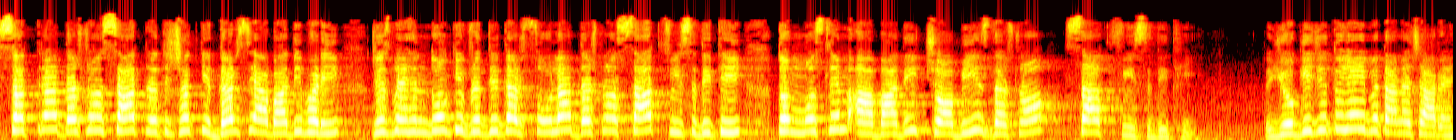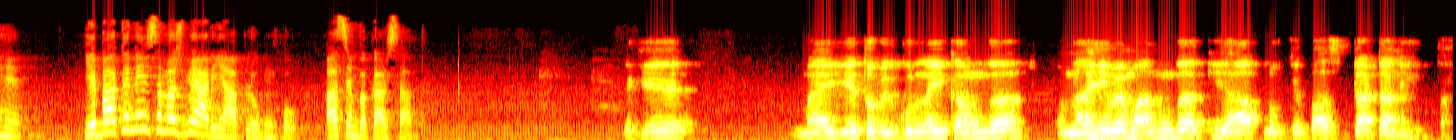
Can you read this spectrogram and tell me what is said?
17.7 प्रतिशत की दर से आबादी बढ़ी, जिसमें हिंदुओं की वृद्धि दर 16.7 फ़ीसदी थी। तो मुस्लिम आबादी 24.7 फ़ीसदी थी। तो योगी जी तो यही बताना चाह रहे हैं। ये बातें नहीं समझ में आ रही हैं आप लोगों को, आसिम बकार साहब। देखिए, मैं ये तो बिल्कुल नहीं कहूँगा और ना ही मैं मानूँगा कि आप लोग के पास डाटा नहीं होता।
